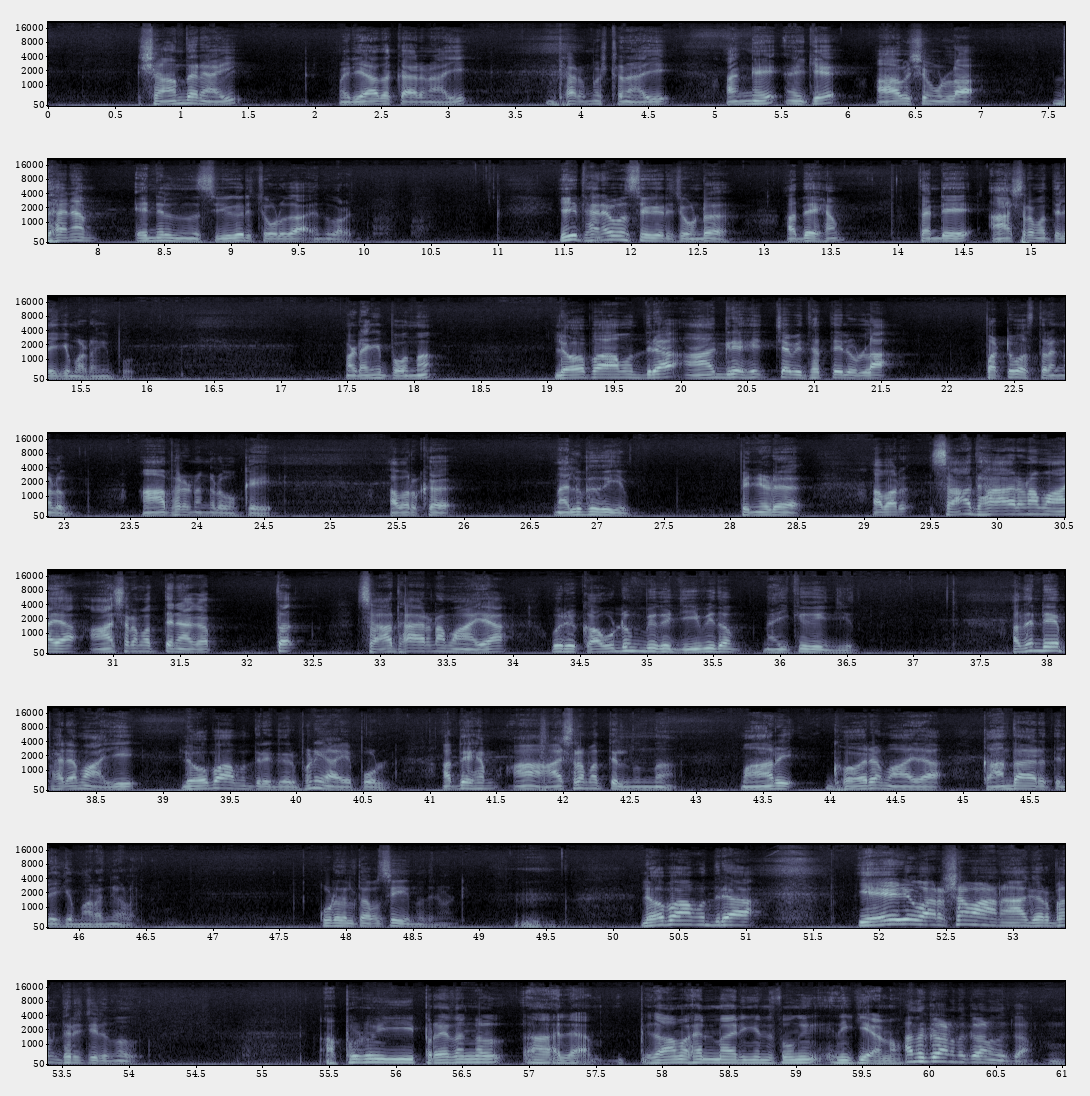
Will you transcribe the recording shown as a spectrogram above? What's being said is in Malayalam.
ശാന്തനായി മര്യാദക്കാരനായി ധർമ്മിഷ്ഠനായി അങ്ങേക്ക് ആവശ്യമുള്ള ധനം എന്നിൽ നിന്ന് സ്വീകരിച്ചോളുക എന്ന് പറഞ്ഞു. ഈ ധനവും സ്വീകരിച്ചുകൊണ്ട് അദ്ദേഹം തന്റെ ആശ്രമത്തിലേക്ക് മടങ്ങിപ്പോയി. മടങ്ങിപ്പോന്ന് ലോപാമുദ്ര ആഗ്രഹിച്ച വിധത്തിലുള്ള പട്ടുവസ്ത്രങ്ങളും ആഭരണങ്ങളുമൊക്കെ അവർക്ക് നൽകുകയും പിന്നീട് അവർ സാധാരണമായ ആശ്രമത്തിനകത്ത് സാധാരണമായ ഒരു കൗടുംബിക ജീവിതം നയിക്കുകയും ചെയ്തു. അതിന്റെ ഫലമായി ലോപാമുദ്ര ഗർഭിണിയായപ്പോൾ അദ്ദേഹം ആ ആശ്രമത്തിൽ നിന്ന് മാറി ഘോരമായ കാന്താരത്തിലേക്ക് മറഞ്ഞു കളഞ്ഞു. കൂടുതൽ തപസ് ചെയ്യുന്നതിന് വേണ്ടി. ലോപാമുദ്ര ഏഴ് വർഷമാണ് ആ ഗർഭം ധരിച്ചിരുന്നത്. അപ്പോഴും ഈ പ്രേതങ്ങൾ അല്ല പിതാമഹന്മാരിങ്ങനെ തൂങ്ങി നിൽക്കുകയാണോ? നിൽക്കുകയാണ് നിൽക്കുകയാണ് നിൽക്കുകയാണ്.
